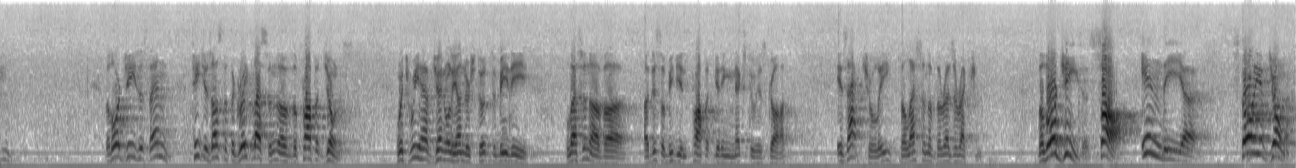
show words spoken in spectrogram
The Lord Jesus then teaches us that the great lesson of the prophet Jonas, which we have generally understood to be the lesson of a, a disobedient prophet getting next to his God, is actually the lesson of the resurrection. The Lord Jesus saw in the uh, story of Jonah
